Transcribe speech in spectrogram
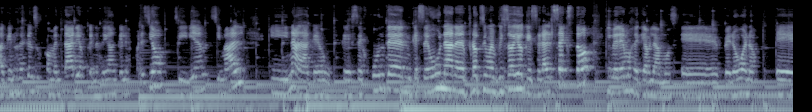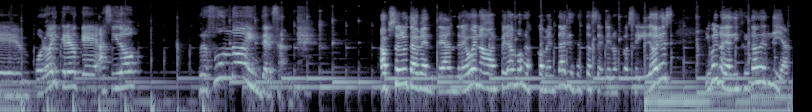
a que nos dejen sus comentarios, que nos digan qué les pareció, si bien, si mal y nada, que, que, se junten, que se unan en el próximo episodio, que será el sexto, y veremos de qué hablamos. Eh, pero bueno, eh, por hoy creo que ha sido profundo e interesante. Absolutamente, André. Bueno, esperamos los comentarios de, estos, de nuestros seguidores y bueno, y a disfrutar del día.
